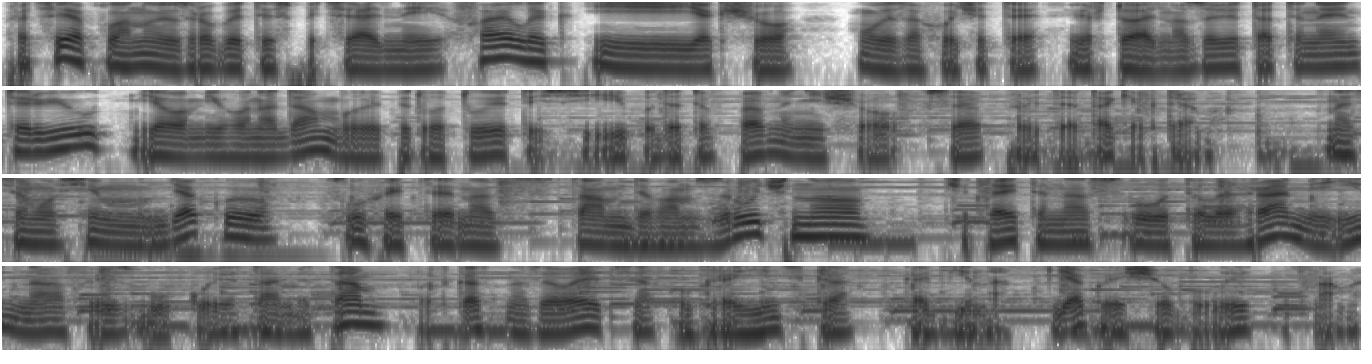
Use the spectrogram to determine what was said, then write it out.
Про це я планую зробити спеціальний файлик, і якщо ви захочете віртуально завітати на інтерв'ю, я вам його надам, ви підготуєтесь і будете впевнені, що все пройде так, як треба. На цьому всім дякую. Слухайте нас там, де вам зручно. Читайте нас у Телеграмі і на Фейсбуку. І там, і там подкаст називається Українська кабіна. Дякую, що були з нами.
